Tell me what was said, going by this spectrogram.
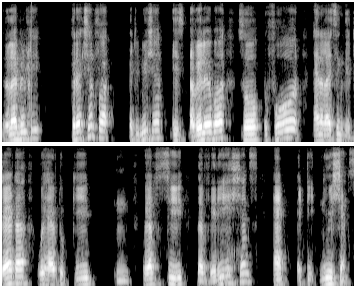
reliability correction for attenuation is available. So before analyzing the data, we have to keep, mm, we have to see the variations and attenuations.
